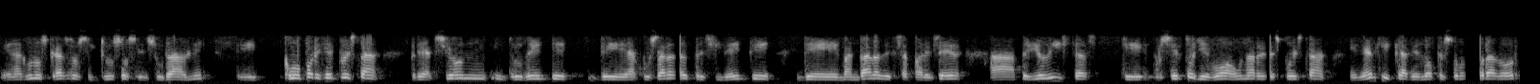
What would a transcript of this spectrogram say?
en algunos casos incluso censurable, eh, como por ejemplo esta reacción imprudente de acusar al presidente de mandar a desaparecer a periodistas, que por cierto llevó a una respuesta enérgica de López Obrador,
